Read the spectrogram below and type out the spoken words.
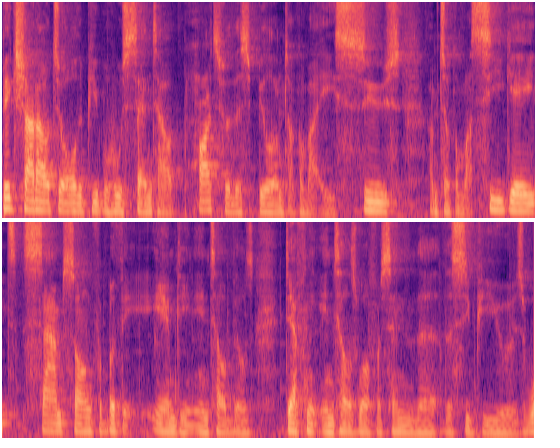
big shout out to all the people who sent out parts for this build. I'm talking about ASUS, I'm talking about Seagate, Samsung for both the AMD and Intel builds. Definitely Intel as well for sending the, the CPU as well,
